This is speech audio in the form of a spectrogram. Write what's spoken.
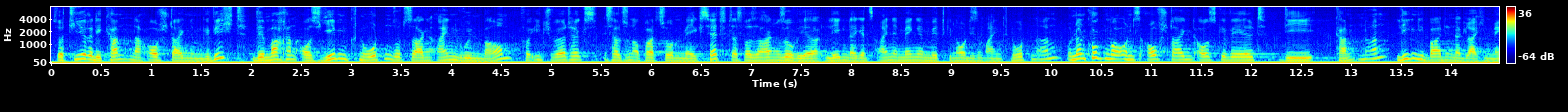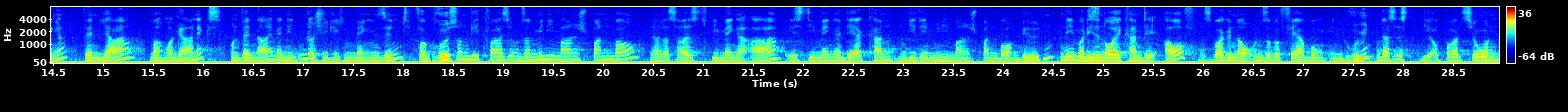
sortiere die Kanten nach aufsteigendem Gewicht. Wir machen aus jedem Knoten sozusagen einen grünen Baum. For each vertex ist halt so eine Operation Make Set, dass wir sagen, so, wir legen da jetzt eine Menge mit genau diesem einen Knoten an. Und dann gucken wir uns aufsteigend ausgewählt die Kanten an. Liegen die beiden in der gleichen Menge? Wenn ja, machen wir gar nichts. Und wenn nein, wenn die in unterschiedlichen Mengen sind, vergrößern wir quasi unseren minimalen Spannbaum. Ja, das heißt, die Menge A ist die Menge der Kanten, die den minimalen Spannbaum bilden bilden. Nehmen wir diese neue Kante auf. Das war genau unsere Färbung in grün. Das ist die Operation,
